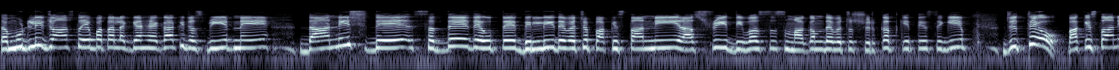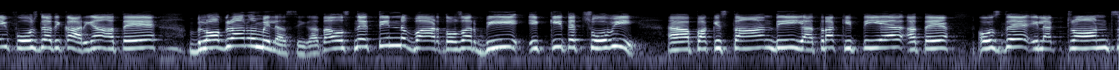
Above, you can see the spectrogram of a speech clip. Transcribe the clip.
ਤਾਂ ਮੁੱਢਲੀ ਜਾਂਚ ਤੋਂ ਇਹ ਪਤਾ ਲੱਗਿਆ ਹੈਗਾ ਕਿ ਜਸਵੀਰ ਨੇ ਦਾਨਿਸ਼ ਦੇ ਸੱਦੇ ਦੇ ਉੱਤੇ ਦਿੱਲੀ ਦੇ ਵਿੱਚ ਪਾਕਿਸਤਾਨੀ ਰਾਸ਼ਟਰੀ ਦਿਵਸ ਸਮਾਗਮ ਦੇ ਵਿੱਚ ਸ਼ਿਰਕਤ ਕੀਤੀ ਸੀਗੀ ਜਿੱਥੇ ਉਹ ਪਾਕਿਸਤਾਨੀ ਫੌਜ ਦੇ ਅਧਿਕਾਰੀਆਂ ਅਤੇ ਬਲੌਗਰਾਂ ਨੂੰ ਮਿਲਿਆ ਸੀਗਾ। ਤਾਂ ਉਸਨੇ ਤਿੰਨ ਵਾਰ 2020 21 ਤੇ 24 ਅ, ਪਾਕਿਸਤਾਨ ਦੀ ਯਾਤਰਾ ਕੀਤੀ ਹੈ ਅਤੇ ਉਸ ਦੇ ਇਲੈਕਟ੍ਰੋਨਸ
